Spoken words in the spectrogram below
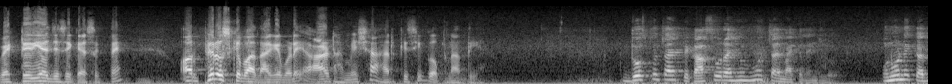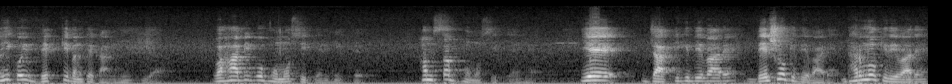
बैक्टीरिया जैसे कह सकते हैं। और फिर उसके बाद आगे बढ़े। आर्ट हमेशा हर किसी को अपनाती है। दोस्तों, चाहे पिकासो रहे हों, चाहे माइकल एंजलो, उन्होंने कभी कोई व्यक्ति बन के काम नहीं किया। वहाँ भी वो होमोसीपियन ही थे। हम सब होमोसीपियन हैं। ये जाति की दीवारें, देशों की दीवारें, धर्मों की दीवारें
